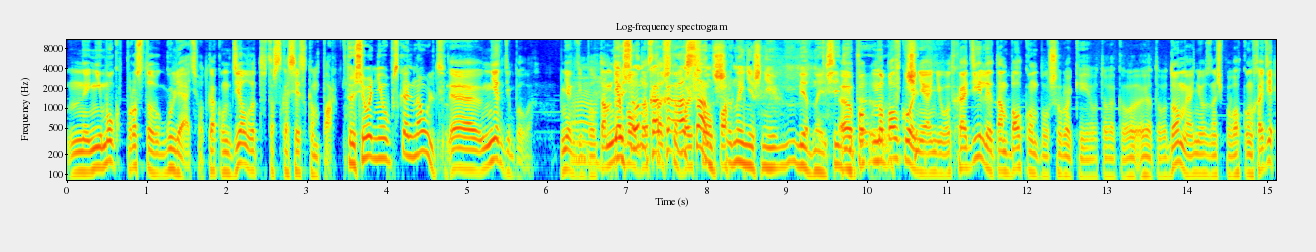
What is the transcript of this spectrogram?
не мог просто гулять, вот как он делал это в Тарскосельском парке. То есть его не выпускали на улицу? Э, негде было негде был. Там То не было он достаточно как большого... Ассанж нынешний бедный сидит. По, на балконе они вот ходили, там балкон был широкий вот этого дома, и они, значит, по балкону ходили.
